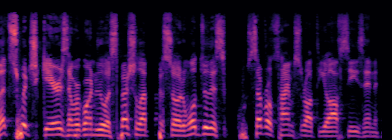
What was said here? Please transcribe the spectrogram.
Let's switch gears and we're going to do a special episode, and we'll do this several times throughout the off season.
